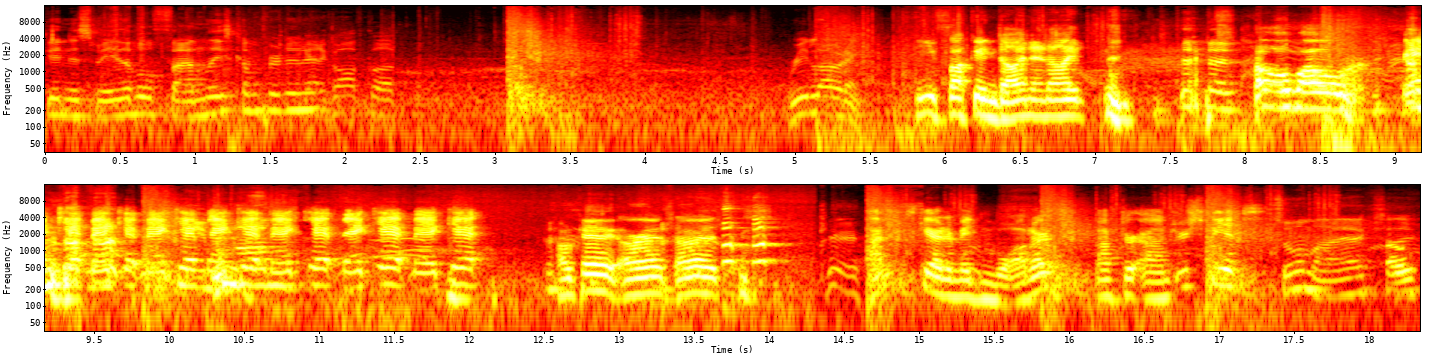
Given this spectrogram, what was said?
Goodness me, the whole family's come for dinner. Reloading. You fucking dynamite. oh, whoa. Make it, make it, make it, make it, make it, make it, make it. Okay, alright, alright. I'm scared of making water after Andrew's fate. So am I, actually. Oh.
